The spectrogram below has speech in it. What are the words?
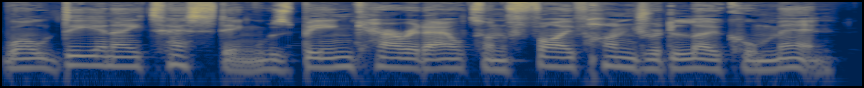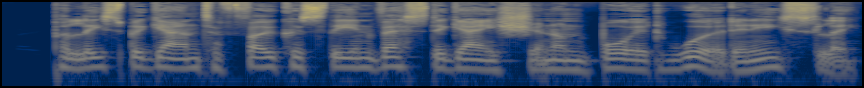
While DNA testing was being carried out on 500 local men, police began to focus the investigation on Boyatt Wood in Eastleigh,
